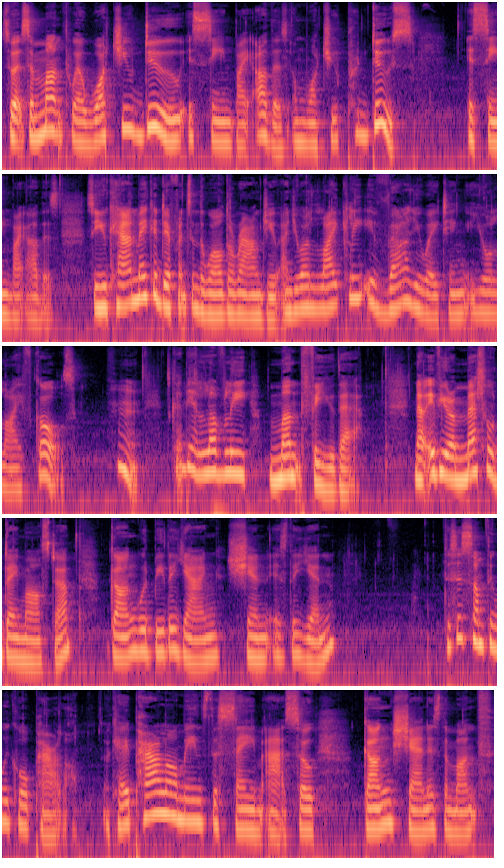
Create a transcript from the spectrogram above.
So it's a month where what you do is seen by others, and what you produce is seen by others. So you can make a difference in the world around you, and you are likely evaluating your life goals. Hmm, it's going to be a lovely month for you there. Now, if you're a metal day master, Geng would be the yang, Xin is the yin. This is something we call parallel. Okay, parallel means the same as. So Geng Shen is the month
